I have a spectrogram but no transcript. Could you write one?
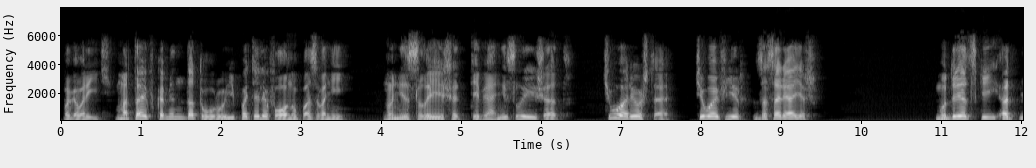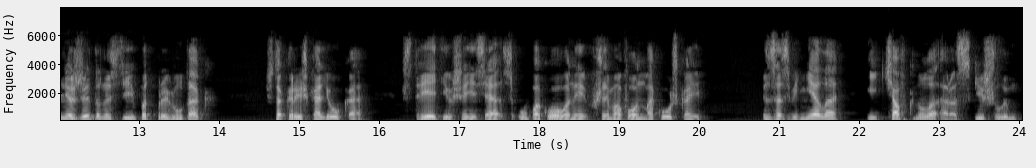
поговорить, мотай в комендатуру и по телефону позвони. Но не слышат тебя, не слышат. Чего орешь-то? Чего эфир засоряешь?» Мудрецкий от неожиданности подпрыгнул так, что крышка люка, встретившаяся с упакованной в шлемофон макушкой, зазвенела и чавкнула раскишлым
